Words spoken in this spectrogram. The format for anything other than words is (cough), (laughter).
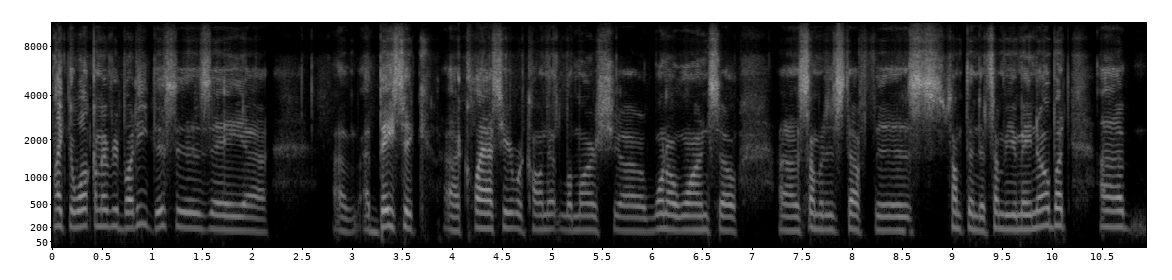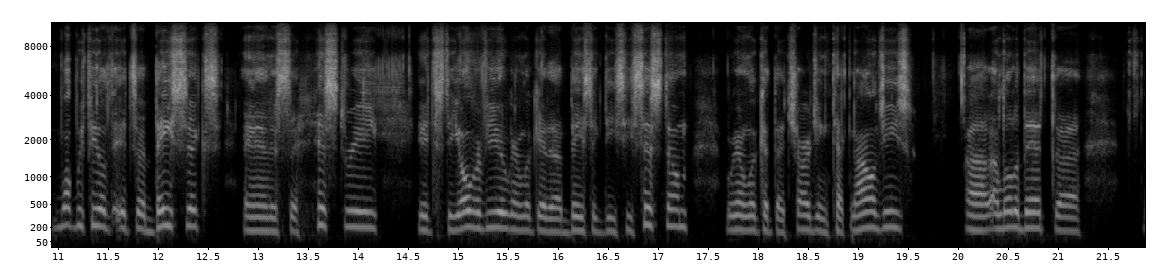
like to welcome everybody. This is a uh, a, a, basic uh, class here. We're calling it LaMarche uh, 101. So uh, some of this stuff is something that some of you may know, but uh, what we feel it's a basics and it's the history. It's the overview. We're going to look at a basic DC system. We're going to look at the charging technologies uh, a little bit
